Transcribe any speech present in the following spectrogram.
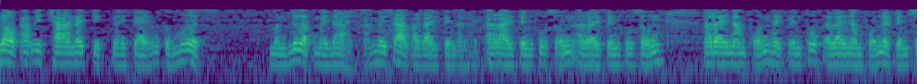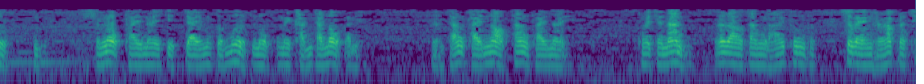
โลกอวิชชาในจิตในใจมันก็มืด มันเลือกไม่ได้ ไม่ทราบอะไรเป็นอะไร อะไรเป็นกุศล อะไรเป็นกุศล อะไรนำผลให้เป็นทุกข์ อะไรนำผลให้เป็นสุข โลกภายในจิตใจมันก็มืดโลกในขันธโลกอันนี้ทั้งภายนอกทั้งภายใน เพราะฉะนั้นเราทั้งหลายพึงแสวงหาประเท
